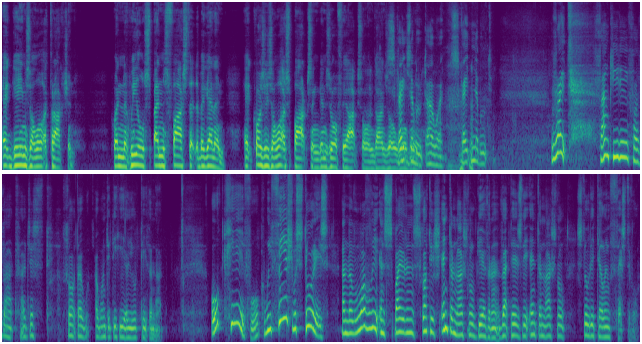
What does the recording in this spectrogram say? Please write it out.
it gains a lot of traction. When the wheel spins fast at the beginning, it causes a lot of sparks and guns off the axle and guns all Skates wobbly. about, our skating about. Right. Thank you, Dave, for that. I just thought I, w- I wanted to hear your take on that. Okay, folk, we finished with stories and the lovely, inspiring Scottish International Gathering that is the International Storytelling Festival,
